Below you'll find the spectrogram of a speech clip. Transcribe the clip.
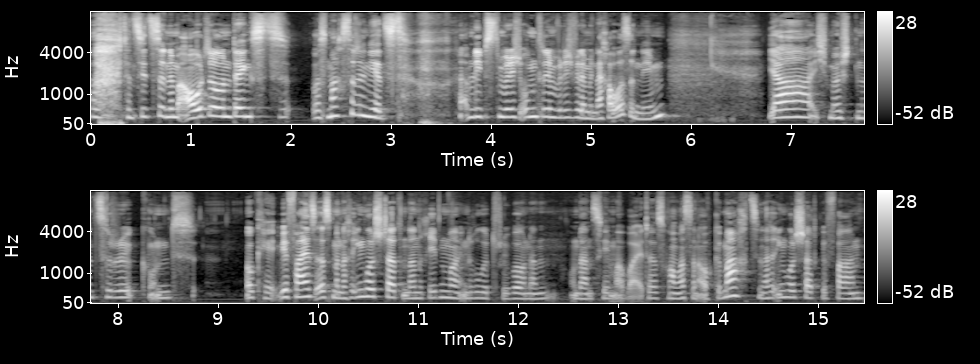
ach, dann sitzt du in dem Auto und denkst, was machst du denn jetzt? Am liebsten würde ich umdrehen, würde ich wieder mit nach Hause nehmen. Ja, ich möchte nicht zurück und okay, wir fahren jetzt erstmal nach Ingolstadt und dann reden wir in Ruhe drüber und dann, und dann sehen wir weiter. So haben wir es dann auch gemacht, sind nach Ingolstadt gefahren.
